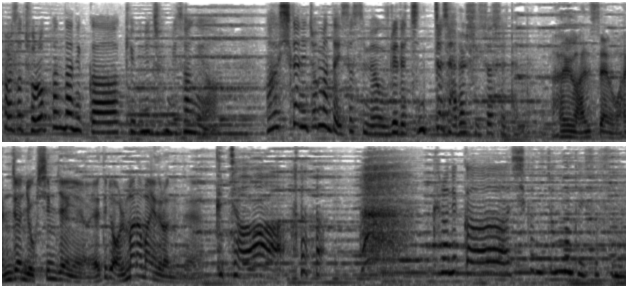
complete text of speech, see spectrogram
벌써 졸업한다니까 기분이 참 이상해요. 아, 시간이 좀만 더 있었으면 우리 애들 진짜 잘할 수 있었을 텐데. 아유 안쌤 완전 욕심쟁이에요. 애들이 얼마나 많이 늘었는데. 그쵸? 그러니까 시간이 좀만 더 있었으면.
